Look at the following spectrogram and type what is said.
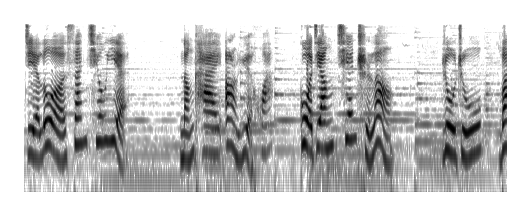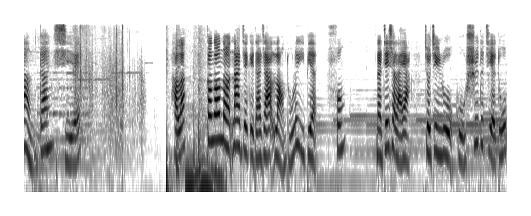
解落三秋叶，能开二月花。过江千尺浪，入竹万竿斜。好了，刚刚呢，娜姐给大家朗读了一遍《风》，那接下来呀，就进入古诗的解读，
